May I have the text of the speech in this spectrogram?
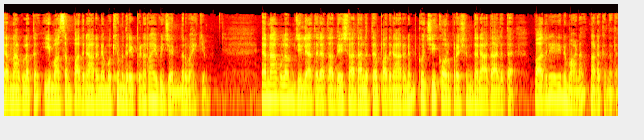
എറണാകുളത്ത് ഈ മാസം പതിനാറിന് മുഖ്യമന്ത്രി പിണറായി വിജയൻ നിർവഹിക്കും. എറണാകുളം ജില്ലാതല തദ്ദേശ അദാലത്ത് പതിനാറിനും കൊച്ചി കോർപ്പറേഷൻ തല അദാലത്ത് പതിനേഴിനുമാണ് നടക്കുന്നത്.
